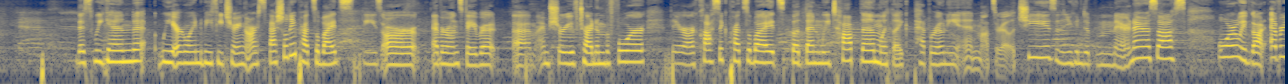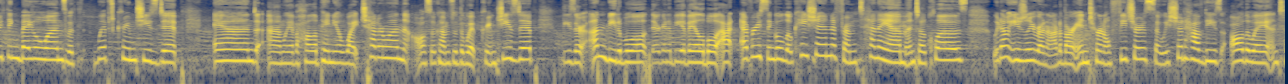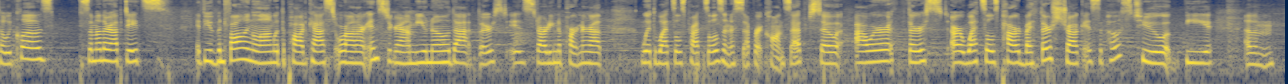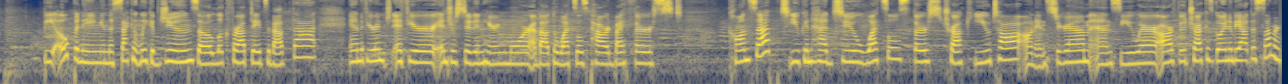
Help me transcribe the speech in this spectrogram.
This weekend, we are going to be featuring our specialty pretzel bites. These are everyone's favorite. Um, I'm sure you've tried them before. They're our classic pretzel bites, but then we top them with like pepperoni and mozzarella cheese, and then you can dip them in marinara sauce. Or we've got everything bagel ones with whipped cream cheese dip and um, we have a jalapeno white cheddar one that also comes with a whipped cream cheese dip. These are unbeatable. They're going to be available at every single location from 10 a.m. until close. We don't usually run out of our internal features, so we should have these all the way until we close. Some other updates. If you've been following along with the podcast or on our Instagram, you know that Thirst is starting to partner up with Wetzel's Pretzels in a separate concept. So our Thirst, our Wetzel's powered by Thirst truck is supposed to be um, be opening in the second week of June, so look for updates about that. And if you're in, if you're interested in hearing more about the Wetzel's Powered by Thirst concept, you can head to Wetzel's Thirst Truck Utah on Instagram and see where our food truck is going to be out this summer.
